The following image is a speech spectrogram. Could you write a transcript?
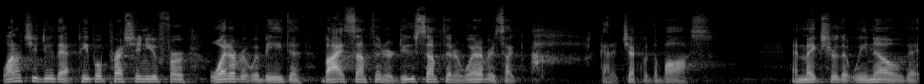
Why don't you do that? People pressing you for whatever it would be to buy something or do something or whatever. It's like, ah, got to check with the boss and make sure that we know that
